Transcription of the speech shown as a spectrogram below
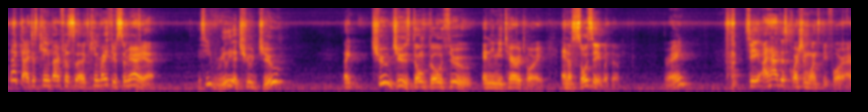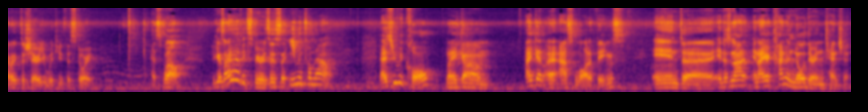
that guy just came back from uh, came right through Samaria. Is he really a true Jew? Like true Jews don't go through enemy territory and associate with them, right? See, I had this question once before. I like to share you with you this story as well, because I have experiences even till now. As you recall, like um, I get asked a lot of things, and uh, it is not, and I kind of know their intention,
